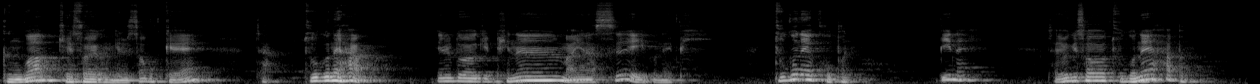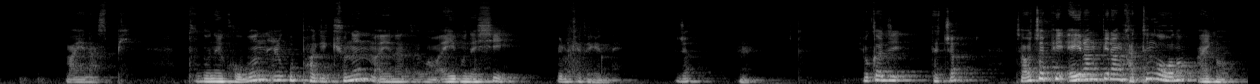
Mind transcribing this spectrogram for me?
근과 계수와의 관계를 써볼게. 자 두 근의 합. 1 더하기 p는 마이너스 a분의 b 두 근의 곱은 B네. 자, 여기서 두 근의 합은 마이너스 B. 두 근의 곱은 1 곱하기 Q는 마이너스 어, A분의 C. 이렇게 되겠네. 그죠? 음. 여기까지 됐죠? 자, 어차피 A랑 B랑 같은 거거든? 아, 이거.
